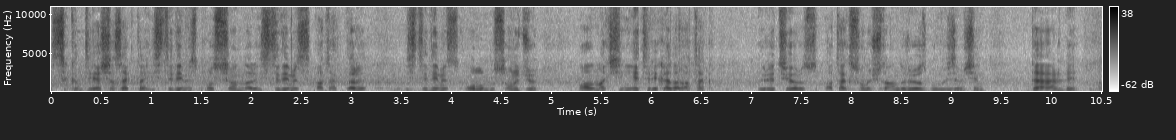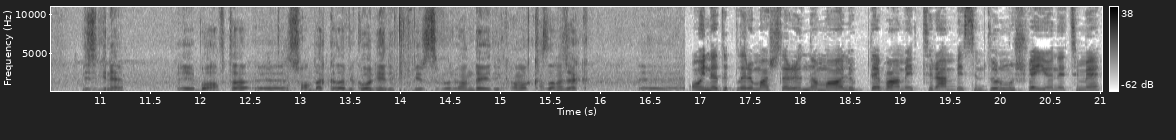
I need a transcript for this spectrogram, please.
sıkıntı yaşasak da istediğimiz pozisyonları, istediğimiz atakları, istediğimiz olumlu sonucu almak için yeteri kadar atak üretiyoruz, atak sonuçlandırıyoruz. Bu bizim için değerli. Biz yine e, bu hafta e, son dakikada bir gol yedik. 1-0 öndeydik ama kazanacak Oynadıkları maçları namalup devam ettiren Besim Durmuş ve yönetimi,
